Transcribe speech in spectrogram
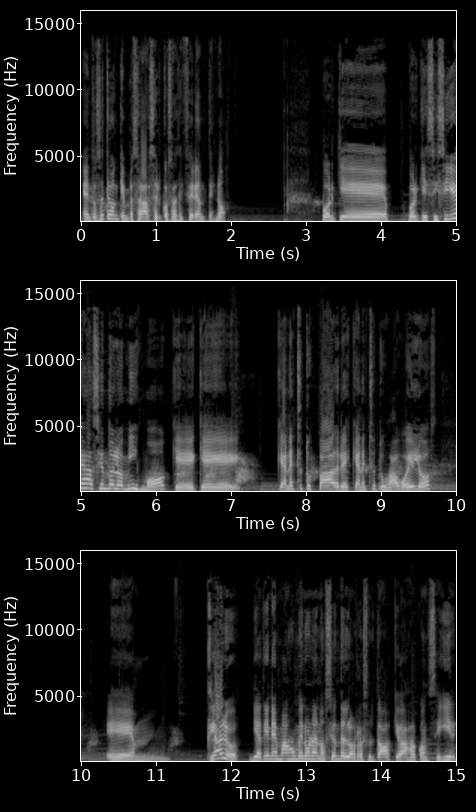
entonces tengo que empezar a hacer cosas diferentes, ¿no? Porque, porque si sigues haciendo lo mismo que, que, que han hecho tus padres, que han hecho tus abuelos, eh, claro, ya tienes más o menos una noción de los resultados que vas a conseguir.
